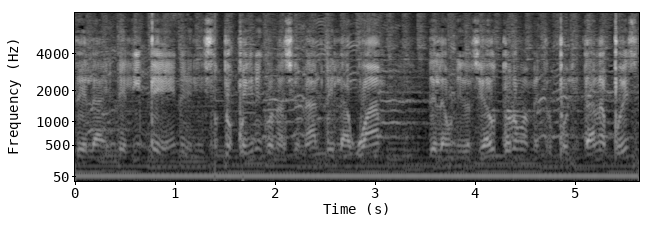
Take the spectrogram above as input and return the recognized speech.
de la, del IPN, del Instituto Técnico Nacional, de la UAM, de la Universidad Autónoma Metropolitana, pues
